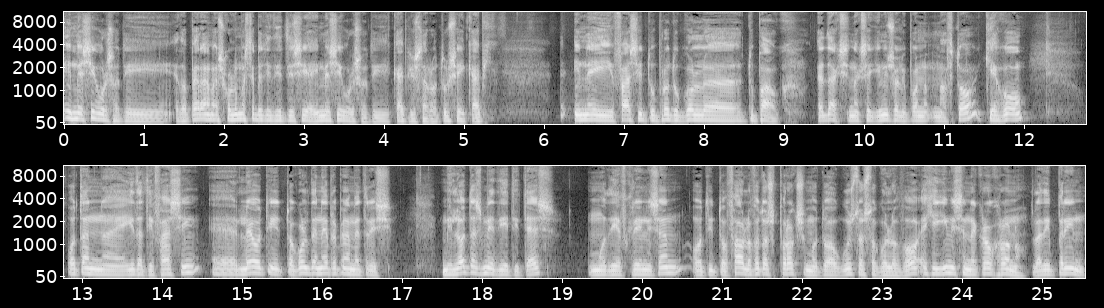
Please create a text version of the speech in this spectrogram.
είμαι σίγουρος ότι εδώ πέρα ασχολούμαστε με τη διαιτησία. Είμαι σίγουρος ότι κάποιος θα ρωτούσε ή κάποιοι. Είναι η φάση του πρώτου γκολ ε, του ΠΑΟΚ. Εντάξει, να ξεκινήσω λοιπόν με αυτό. Και εγώ, όταν ε, είδα τη φάση, ε, λέω ότι το γκολ δεν έπρεπε να μετρήσει. Μιλώντας με διαιτητές, μου διευκρίνησαν ότι το φάουλο αυτό το σπρώξιμο του Αυγούστο στον Κολοβό έχει γίνει σε νεκρό χρόνο. Δηλαδή πριν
